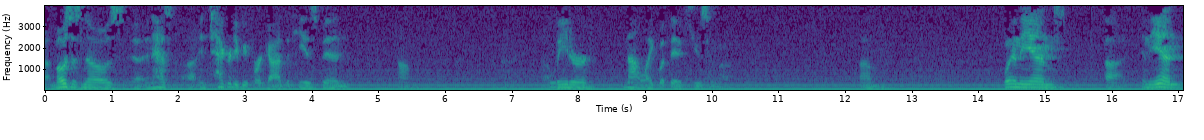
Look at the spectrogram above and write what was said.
Uh, Moses knows uh, and has uh, integrity before God that he has been um, a leader not like what they accuse him of. Um, well, in the end, uh, in the end,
